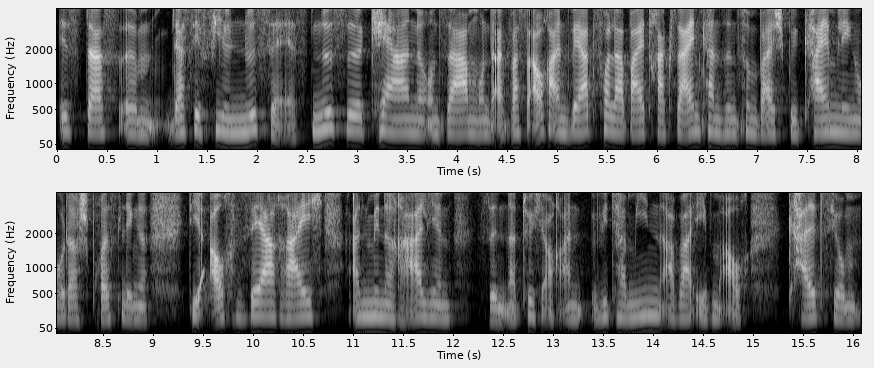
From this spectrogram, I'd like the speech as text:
ist, dass, ähm, dass ihr viel Nüsse esst. Nüsse, Kerne und Samen. Und was auch ein wertvoller Beitrag sein kann, sind zum Beispiel Keimlinge oder Sprösslinge, die auch sehr reich an Mineralien sind. Natürlich auch an Vitaminen, aber eben auch Kalzium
